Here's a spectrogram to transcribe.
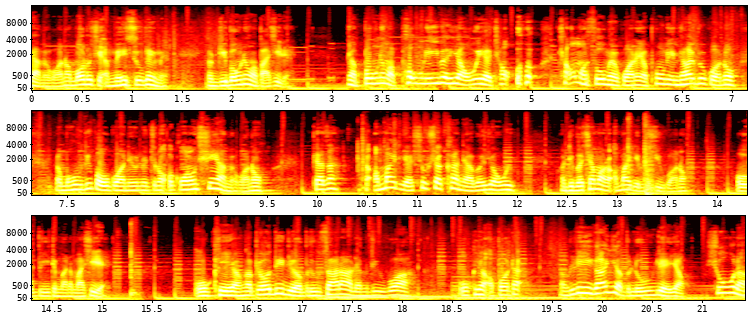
ရမယ်ကွာနော်မဟုတ်လို့ချင်းအမေးစူးလိုက်မယ်ဒီပုံထဲမှာပါရှိတယ် ညပုံထဲမှာဖုန်လေးပဲရောက်ဝေးရချောင်းချောင်းမှာစိုးမယ်ကွာနော်ဖုန်လေးအများကြီးပဲကွာနော်မဟုတ်သေးပါဘူးကွာနေကျွန်တော်အကုန်လုံးရှင်းရမယ်ကွာနော် ပြစမ်းအမိုက်တွေကရှုပ်ရှက်ခတ်နေပဲရောဝေးဒီဘက်ချက်မှာတော့အမိုက်တွေမရှိဘူးကွာနော်ဟုတ်ပြီဒီမှာဒီမှာရှိတယ်โอเคအောင်ငါပြောသေးတယ်ဘယ်သူစားတာလဲမသိဘူးကွာโอเคအောင်အပေါ်တက်လီကားကြီးကဘလို့ကြီးလေရောက်ရှိုးလာ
